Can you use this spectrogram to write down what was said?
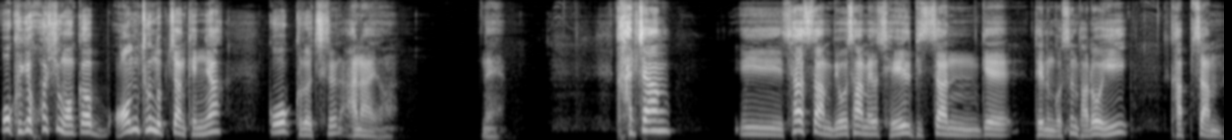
어 그게 훨씬 원가가 엄청 높지 않겠냐? 꼭 그렇지는 않아요. 네. 가장 이 새앗쌈 묘삼에서 제일 비싼 게 되는 것은 바로 이 갑삼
